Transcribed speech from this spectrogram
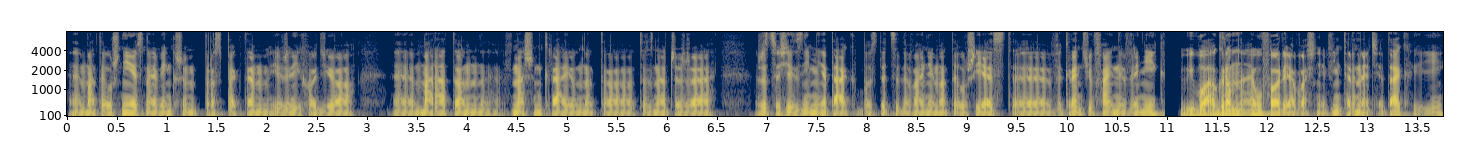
e, Mateusz nie jest największym prospektem, jeżeli chodzi o maraton w naszym kraju, no to, to znaczy, że że coś jest z nim nie tak, bo zdecydowanie Mateusz jest, e, wykręcił fajny wynik i była ogromna euforia właśnie w internecie, tak? I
